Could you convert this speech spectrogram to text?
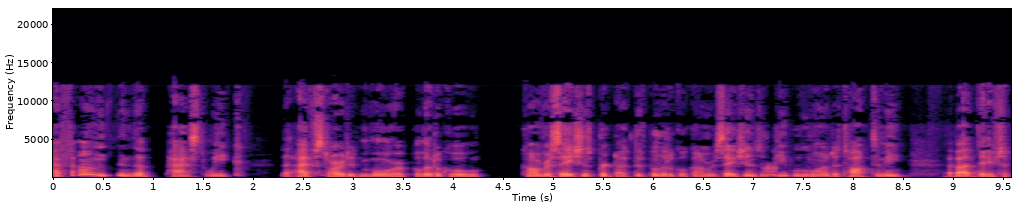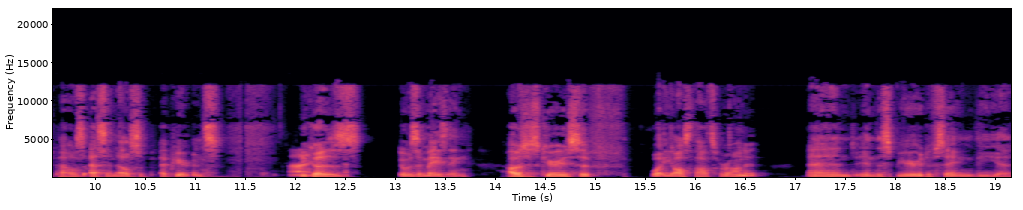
I found in the past week that I've started more political conversations, productive political conversations with Mm, people who wanted to talk to me about Dave Chappelle's SNL appearance because it was amazing. I was just curious if what y'all's thoughts were on it, and in the spirit of saying the uh,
